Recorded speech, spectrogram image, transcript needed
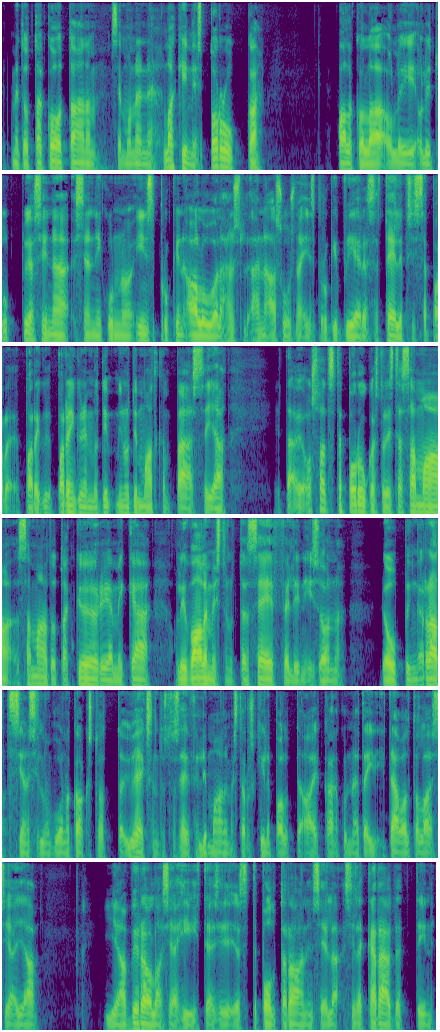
että me tota, kootaan semmoinen lakimiesporukka – Palkolla oli, oli tuttuja siinä, siinä niin kuin Innsbruckin alueella. Hän, hän asuu siinä Innsbruckin vieressä Telfsissä par, pari, parinkymmenen minuutin, minuutin matkan päässä. Ja, että osa tästä porukasta oli sitä samaa, samaa tota kööriä, mikä oli valmistunut tämän Seifelin ison doping-ratsian silloin vuonna 2019 Seifelin maailmastaruuskilpailuiden aikaan, kun näitä itävaltalaisia ja, ja virolaisia hiihteisiä ja sitten Polteraanin siellä, siellä käräytettiin.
